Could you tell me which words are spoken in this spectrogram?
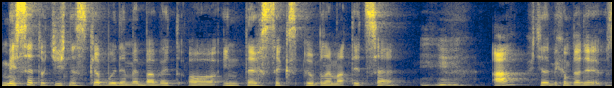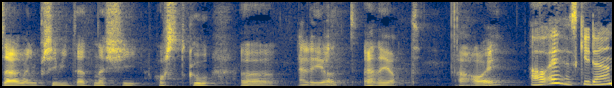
My se totiž dneska budeme bavit o intersex problematice Mhm. a chtěli bychom tady zároveň přivítat naší hostku uh, Elliot? Elliot. Ahoj. Ahoj, hezký den.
